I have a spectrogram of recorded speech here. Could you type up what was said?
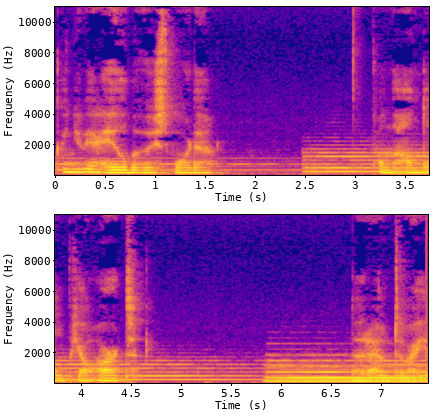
kun je weer heel bewust worden van de handen op jouw hart, de ruimte waar je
